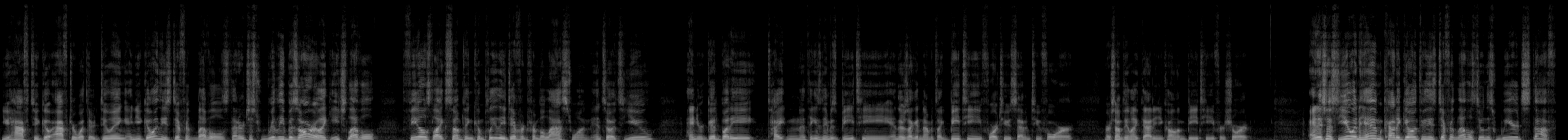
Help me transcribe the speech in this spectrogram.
You have to go after what they're doing, and you go in these different levels that are just really bizarre. Like each level feels like something completely different from the last one. And so it's you and your good buddy Titan. I think his name is BT, and there's like a number. It's like BT four two seven two four or something like that, and you call him BT for short. And it's just you and him kind of going through these different levels, doing this weird stuff.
